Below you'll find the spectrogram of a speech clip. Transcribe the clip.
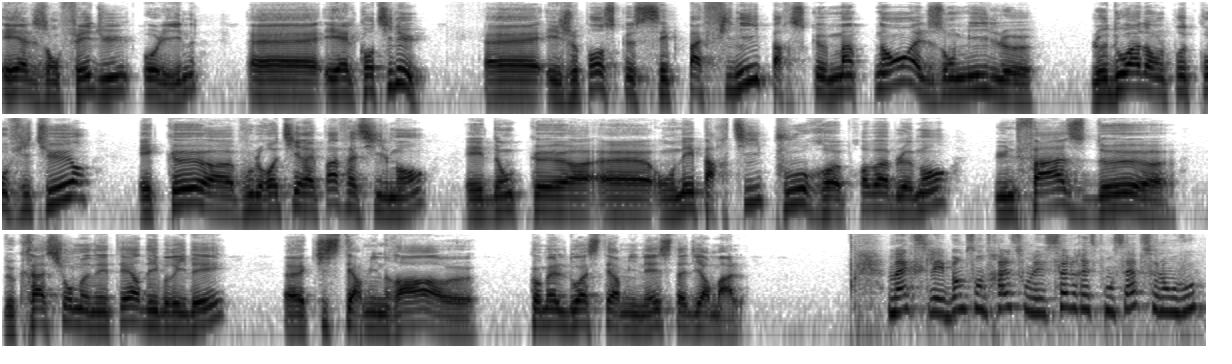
et elles ont fait du all-in, et elles continuent. Euh, et je pense que c'est pas fini parce que maintenant, elles ont mis le, doigt dans le pot de confiture et que euh, vous le retirez pas facilement. Et donc, euh, on est parti pour probablement une phase de, de, création monétaire débridée qui se terminera comme elle doit se terminer, c'est-à-dire mal. Max, les banques centrales sont les seules responsables selon vous?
